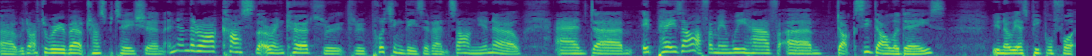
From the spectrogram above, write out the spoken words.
Uh, we don't have to worry about transportation. And then there are costs that are incurred through through putting these events on, you know. And um, it pays off. I mean, we have um, Doxy Dollar Days. You know, we ask people for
